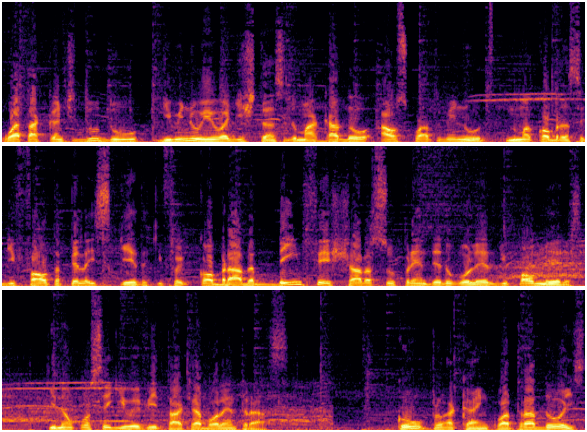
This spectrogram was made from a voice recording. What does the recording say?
o atacante Dudu diminuiu a distância do marcador aos 4 minutos, numa cobrança de falta pela esquerda que foi cobrada bem fechada, surpreendendo o goleiro de Palmeiras, que não conseguiu evitar que a bola entrasse. Com o placar em 4 a 2,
